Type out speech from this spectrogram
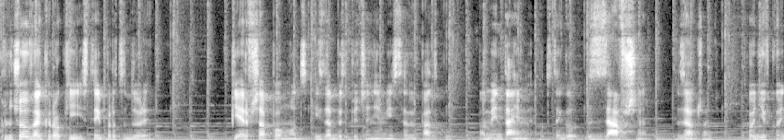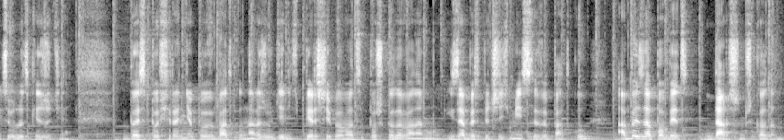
kluczowe kroki z tej procedury. Pierwsza pomoc i zabezpieczenie miejsca wypadku. Pamiętajmy, od tego zawsze zacząć. Chodzi w końcu o ludzkie życie. Bezpośrednio po wypadku należy udzielić pierwszej pomocy poszkodowanemu i zabezpieczyć miejsce wypadku, aby zapobiec dalszym szkodom.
